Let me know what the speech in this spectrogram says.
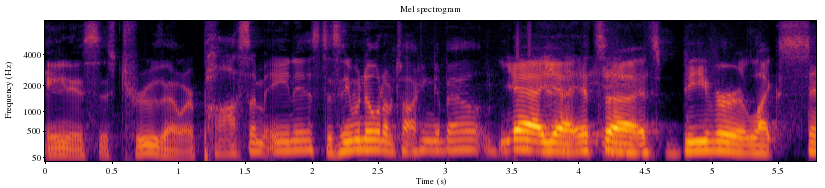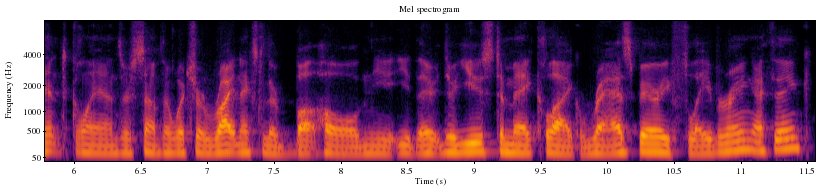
anus is true though, or possum anus. Does anyone know what I'm talking about? Yeah, yeah, Yeah, it's yeah, uh, it's beaver like scent glands or something, which are right next to their butthole, and you, you, they're they're used to make like raspberry flavoring, I think.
